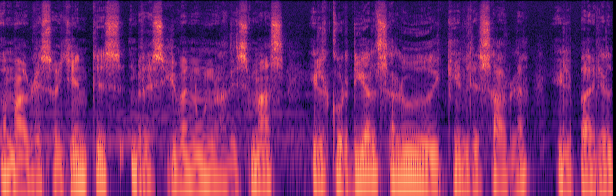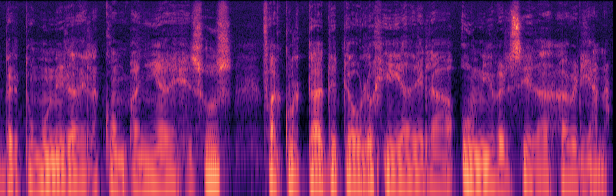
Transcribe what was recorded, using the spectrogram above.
Amables oyentes, reciban una vez más el cordial saludo de quien les habla, el Padre Alberto Múnera de la Compañía de Jesús, Facultad de Teología de la Universidad Javeriana.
